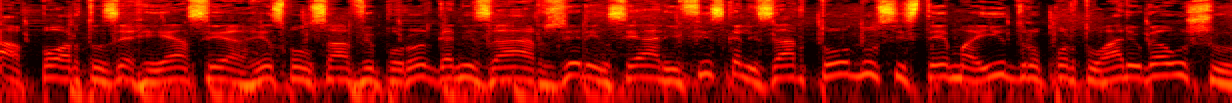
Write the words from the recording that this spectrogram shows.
A Portos RS é responsável por organizar, gerenciar e fiscalizar todo o sistema hidroportuário gaúcho.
